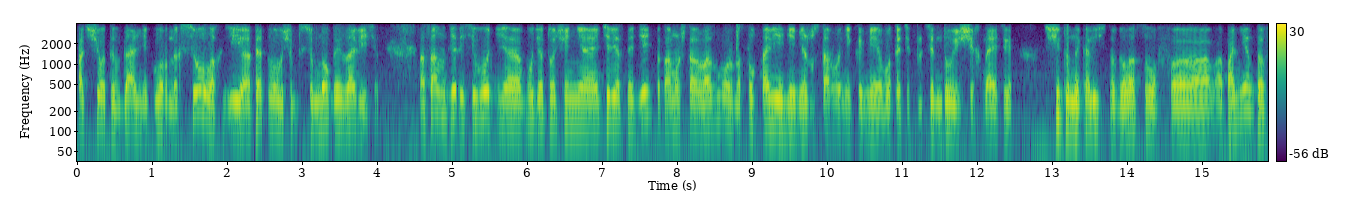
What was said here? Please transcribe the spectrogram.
подсчеты в дальних горных селах, и от этого, в общем-то, все многое зависит. На самом деле сегодня будет очень интересный день, потому что, возможно, столкновение между сторонниками вот этих претендующих на эти считанное количество голосов э, оппонентов.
